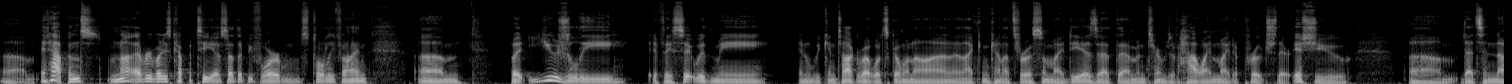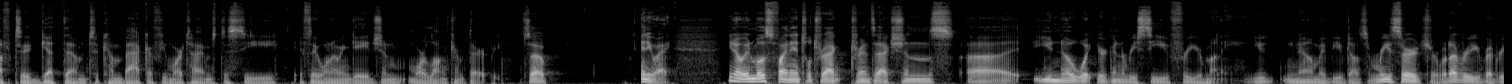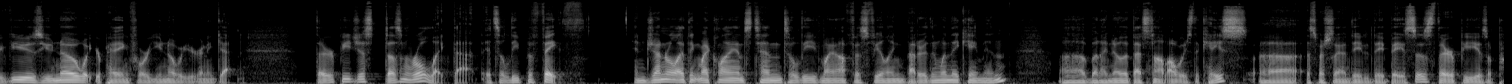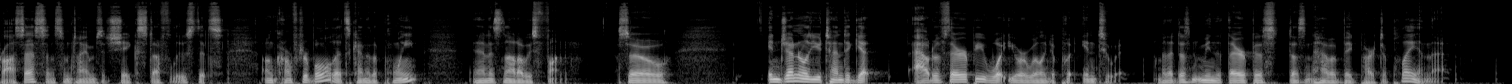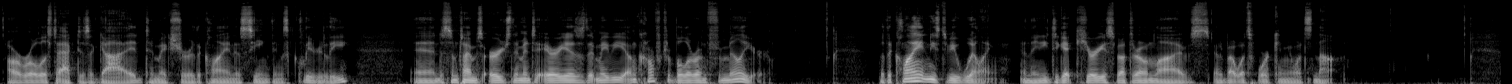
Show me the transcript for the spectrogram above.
Um, it happens. I'm not everybody's cup of tea. I've said that before. It's totally fine. Um, but usually, if they sit with me and we can talk about what's going on, and I can kind of throw some ideas at them in terms of how I might approach their issue, um, that's enough to get them to come back a few more times to see if they want to engage in more long term therapy. So, anyway, you know, in most financial tra- transactions, uh, you know what you're going to receive for your money. You, you know, maybe you've done some research or whatever, you've read reviews, you know what you're paying for, you know what you're going to get. Therapy just doesn't roll like that. It's a leap of faith. In general, I think my clients tend to leave my office feeling better than when they came in. Uh, but I know that that's not always the case, uh, especially on a day to day basis. Therapy is a process, and sometimes it shakes stuff loose that's uncomfortable. That's kind of the point, and it's not always fun. So, in general, you tend to get out of therapy what you are willing to put into it. But that doesn't mean the therapist doesn't have a big part to play in that. Our role is to act as a guide to make sure the client is seeing things clearly and to sometimes urge them into areas that may be uncomfortable or unfamiliar. But the client needs to be willing, and they need to get curious about their own lives and about what's working and what's not.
